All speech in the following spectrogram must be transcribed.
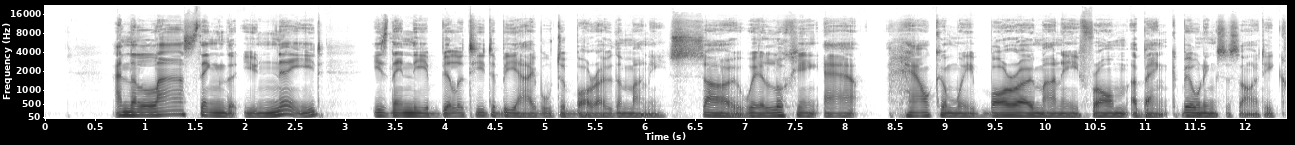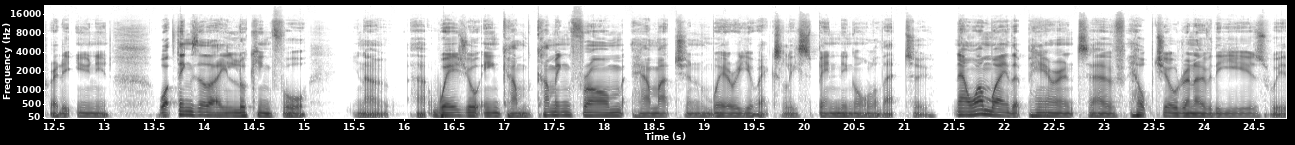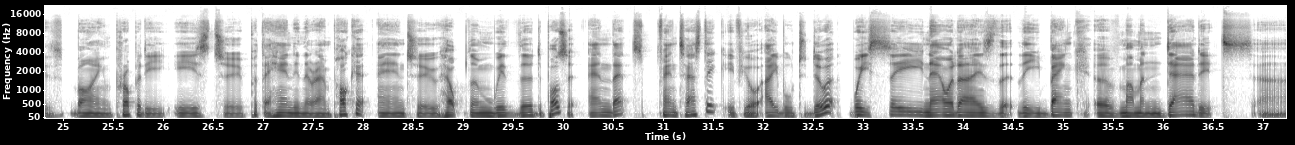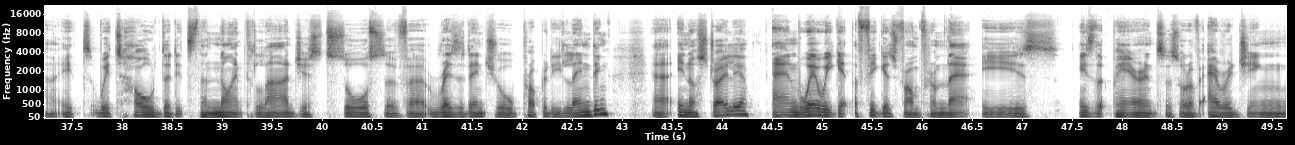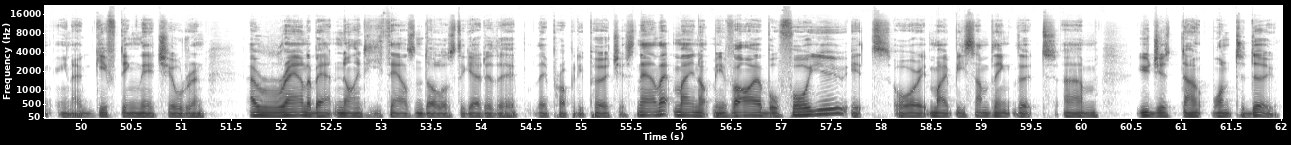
And the last thing that you need is then the ability to be able to borrow the money. So we're looking at how can we borrow money from a bank, building society, credit union? What things are they looking for? You know, uh, where's your income coming from? How much and where are you actually spending all of that to? Now, one way that parents have helped children over the years with buying property is to put their hand in their own pocket and to help them with the deposit. And that's fantastic if you're able to do it. We see nowadays that the bank of mum and dad, it's, uh, it's, we're told that it's the ninth largest source of uh, residential property lending uh, in Australia. And where we get the figures from from that is is that parents are sort of averaging, you know, gifting their children around about $90,000 to go to their, their property purchase. Now, that may not be viable for you, it's or it might be something that um, you just don't want to do.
